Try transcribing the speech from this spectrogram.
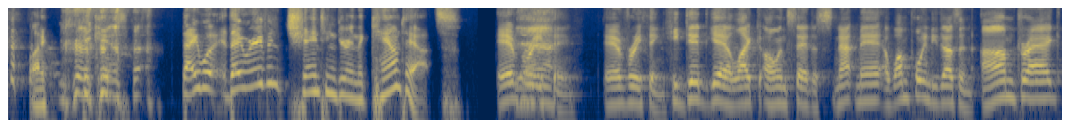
like because they were they were even chanting during the countouts. Everything. Everything. He did, yeah, like Owen said, a snapmare. At one point, he does an arm drag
